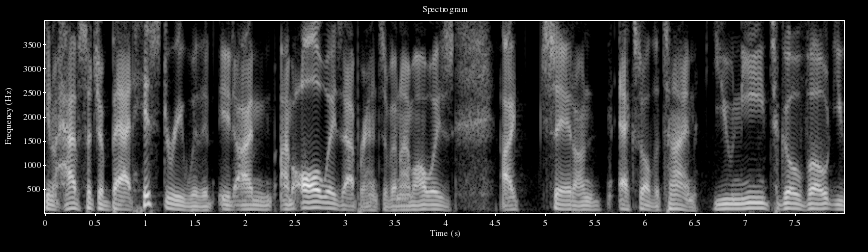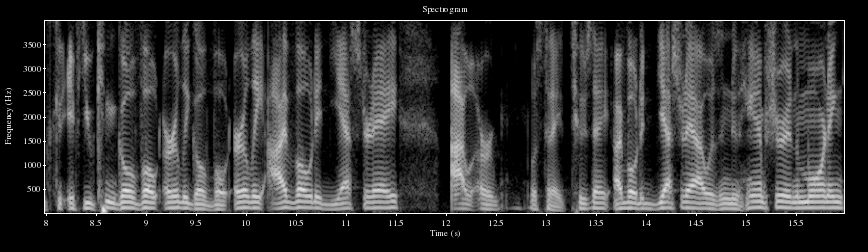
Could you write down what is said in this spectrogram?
you know have such a bad history with it, it I'm I'm always apprehensive and I'm always I say it on X all the time. You need to go vote. You if you can go vote early, go vote early. I voted yesterday. I or what's today? Tuesday. I voted yesterday. I was in New Hampshire in the morning.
